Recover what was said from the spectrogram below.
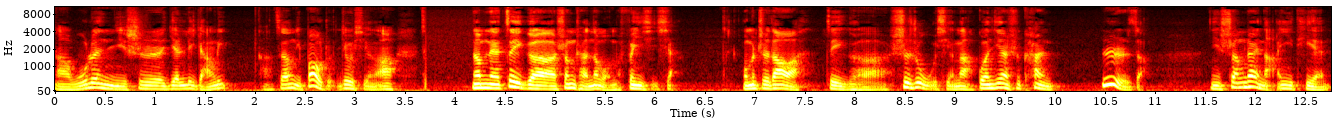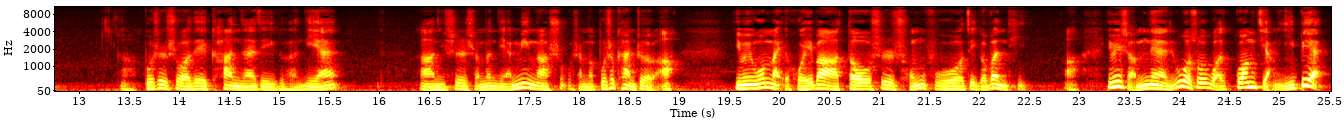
啊，无论你是阴历、阳历啊，只要你报准就行啊。那么呢，这个生辰呢，我们分析一下。我们知道啊。这个四柱五行啊，关键是看日子，你生在哪一天啊？不是说的看在这个年啊，你是什么年命啊，属什么？不是看这个啊，因为我每回吧都是重复这个问题啊，因为什么呢？如果说我光讲一遍，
